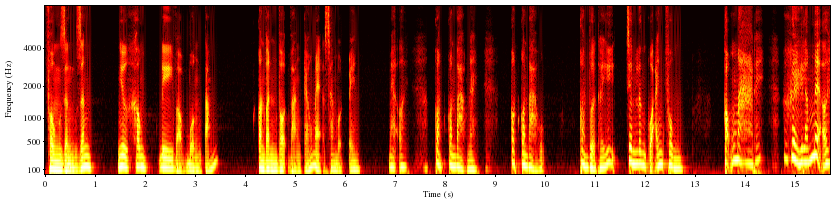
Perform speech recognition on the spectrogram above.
Phùng rừng rưng. Như không đi vào buồng tắm. Con Vân vội vàng kéo mẹ sang một bên. Mẹ ơi, con con bảo này, con con bảo, con vừa thấy trên lưng của anh Phùng cõng ma đấy, ghê lắm mẹ ơi.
